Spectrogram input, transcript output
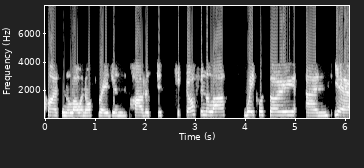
clients in the lower north region, harvest just kicked off in the last week or so, and yeah,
